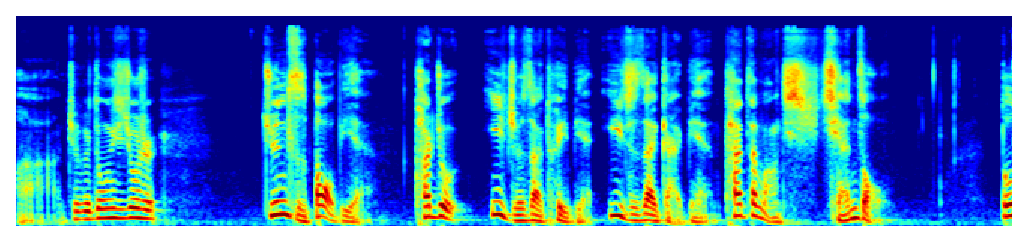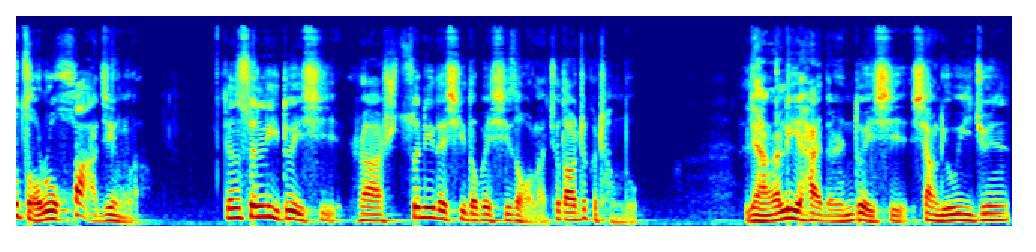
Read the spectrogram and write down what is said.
啊，这个东西就是君子豹变，他就一直在蜕变，一直在改变，他在往前走，都走入化境了。跟孙俪对戏是吧？孙俪的戏都被吸走了，就到这个程度。两个厉害的人对戏，像刘奕君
